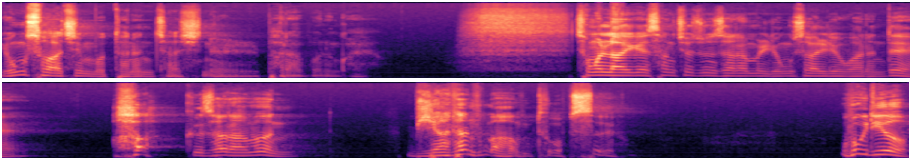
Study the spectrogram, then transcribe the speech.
용서하지 못하는 자신을 바라보는 거예요. 정말 나에게 상처 준 사람을 용서하려고 하는데, 아, 그 사람은 미안한 마음도 없어요. 오히려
